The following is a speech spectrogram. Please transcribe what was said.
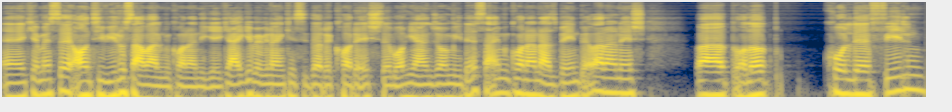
که مثل آنتی ویروس عمل می‌کنن دیگه که اگه ببینن کسی داره کار اشتباهی انجام میده سعی می‌کنن از بین ببرنش. و حالا کل فیلم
